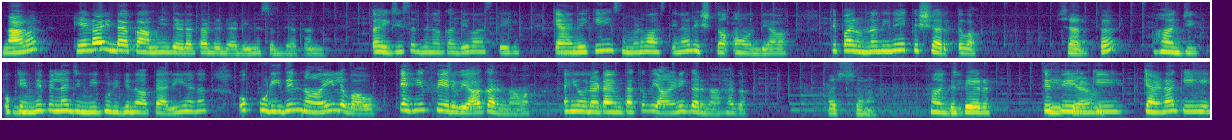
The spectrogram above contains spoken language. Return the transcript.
ਨਾ ਕਿਹੜਾ ਏਡਾ ਕੰਮ ਹੈ ਜਿਹੜਾ ਤੁਹਾਡੇ ਡੈਡੀ ਨੇ ਸੱਦਿਆ ਤੁਹਾਨੂੰ? ਤਾਈ ਜੀ ਸੱਦਣਾ ਕਾਦੇ ਵਾਸਤੇ ਹੀ ਕਹਿੰਦੇ ਕਿ ਸਮਣ ਵਾਸਤੇ ਨਾ ਰਿਸ਼ਤਾ ਆਉਣ ਦਿਆ ਵਾ ਤੇ ਪਰ ਉਹਨਾਂ ਦੀ ਨਾ ਇੱਕ ਸ਼ਰਤ ਵਾ। ਸ਼ਰਤ? ਹਾਂਜੀ ਉਹ ਕਹਿੰਦੇ ਪਹਿਲਾਂ ਜਿੰਨੀ ਕੁੜੀ ਦੇ ਨਾਂ ਪੈਲੀ ਹੈ ਨਾ ਉਹ ਕੁੜੀ ਦੇ ਨਾਂ ਹੀ ਲਵਾਓ ਤੇ ਅਸੀਂ ਫਿਰ ਵਿਆਹ ਕਰਨਾ ਵਾ। ਅਸੀਂ ਉਹਨਾਂ ਟਾਈਮ ਤੱਕ ਵਿਆਹ ਨਹੀਂ ਕਰਨਾ ਹੈਗਾ। ਅੱਛਾ। ਤੇ ਹਾਂਜੀ। ਫਿਰ? ਤੇ ਫਿਰ? ਕੀ? ਕਹਿਣਾ ਕੀ ਸੀ?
